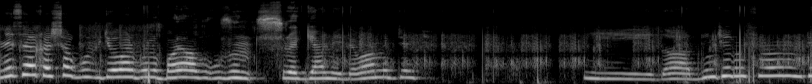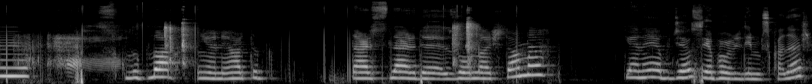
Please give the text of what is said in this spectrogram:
Neyse arkadaşlar bu videolar böyle bayağı uzun süre gelmeye devam edecek. Ee, daha dün çekmiştim o videoyu. Sıklıklar yani artık dersler de zorlaştı ama gene yapacağız yapabildiğimiz kadar.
